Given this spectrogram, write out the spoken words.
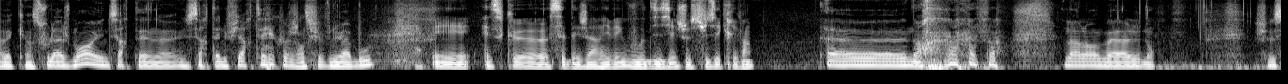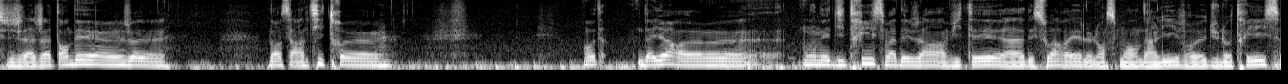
avec un soulagement et une certaine, une certaine fierté quand j'en suis venu à bout. Et est-ce que c'est déjà arrivé que vous vous disiez je suis écrivain? Euh, non. non, non, bah, non. J'attendais. Je... Non, c'est un titre. D'ailleurs, euh, mon éditrice m'a déjà invité à des soirées, le lancement d'un livre d'une autrice.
